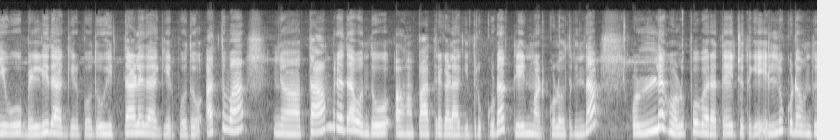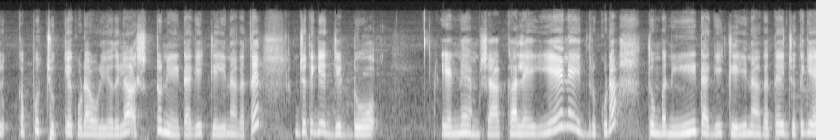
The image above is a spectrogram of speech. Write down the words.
ನೀವು ಬೆಳ್ಳಿದಾಗಿರ್ಬೋದು, ಹಿತ್ತಾಳೆದಾಗಿರ್ಬೋದು ಅಥವಾ ತಾಮ್ರದ ಒಂದು ಪಾತ್ರೆಗಳಾಗಿದ್ದರೂ ಕೂಡ ಕ್ಲೀನ್ ಮಾಡ್ಕೊಳ್ಳೋದ್ರಿಂದ ಒಳ್ಳೆ ಹೊಳಪು ಬರುತ್ತೆ. ಜೊತೆಗೆ ಎಲ್ಲೂ ಕೂಡ ಒಂದು ಕಪ್ಪು ಚುಕ್ಕೆ ಕೂಡ ಉಳಿಯೋದಿಲ್ಲ. ಅಷ್ಟು ನೀಟಾಗಿ ಕ್ಲೀನ್ ಆಗುತ್ತೆ. ಜೊತೆಗೆ ಜಿಡ್ಡು, ಎಣ್ಣೆ ಅಂಶ, ಕಲೆ ಏನೇ ಇದ್ದರೂ ಕೂಡ ತುಂಬ ನೀಟಾಗಿ ಕ್ಲೀನ್ ಆಗುತ್ತೆ. ಜೊತೆಗೆ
